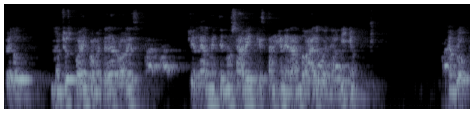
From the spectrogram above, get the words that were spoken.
pero muchos pueden cometer errores que realmente no saben que están generando algo en el niño. Por ejemplo,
